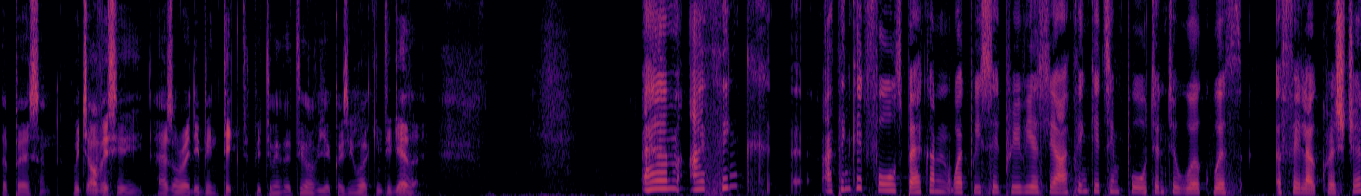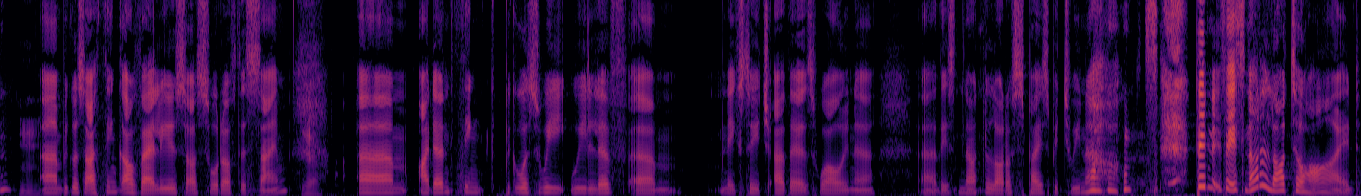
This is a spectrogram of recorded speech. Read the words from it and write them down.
the person, which obviously has already been ticked between the two of you because you're working together. Um, I think uh, I think it falls back on what we said previously. I think it's important to work with a fellow Christian Mm. um, because I think our values are sort of the same. yeah. Um, I don't think because we we live um, next to each other as well. In a uh, there's not a lot of space between our homes. then there's not a lot to hide.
